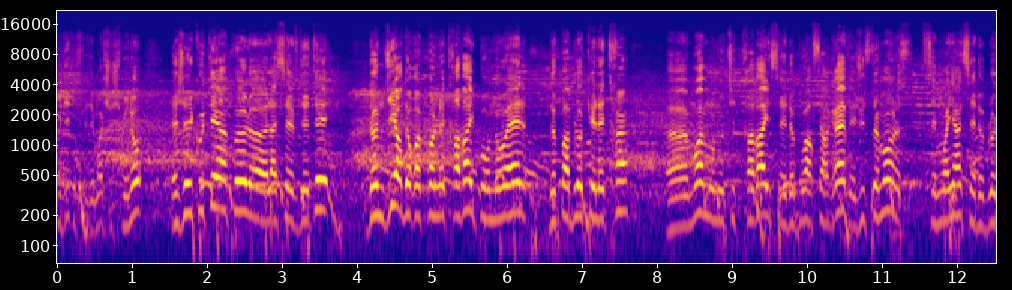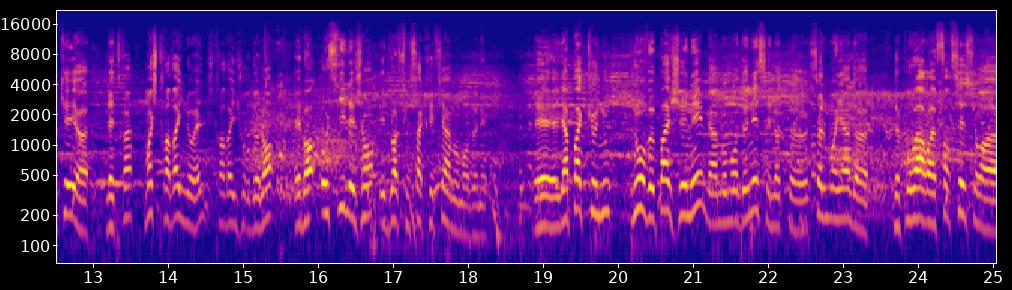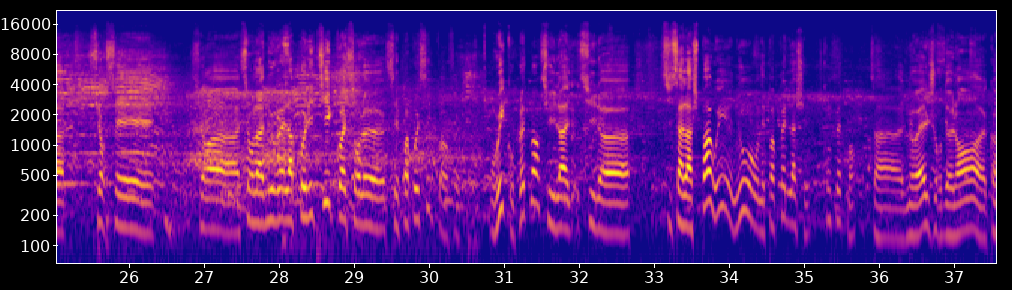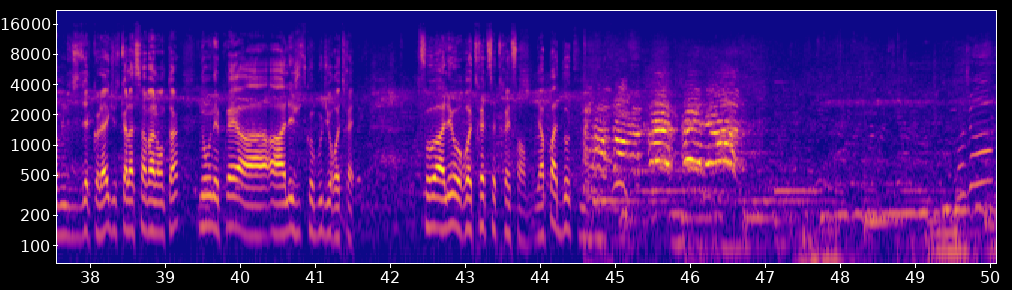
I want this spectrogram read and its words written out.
vous dites, excusez-moi, je suis cheminot. Et j'ai écouté un peu le- la CFDT de me dire de reprendre le travail pour Noël, de ne pas bloquer les trains. Euh, moi, mon outil de travail, c'est de pouvoir faire grève. Et justement, c'est le moyen, c'est de bloquer euh, les trains. Moi, je travaille Noël, je travaille jour de l'an. Et ben aussi, les gens, ils doivent se sacrifier à un moment donné. Et il n'y a pas que nous. Nous, on ne veut pas gêner, mais à un moment donné, c'est notre euh, seul moyen de, pouvoir forcer sur ces, sur, euh, sur la nouvelle la politique quoi sur le c'est pas possible quoi en fait oui complètement si, la- si, le- si ça lâche pas oui nous on n'est pas prêt de lâcher complètement ça, Noël jour de l'an euh, comme le disait le collègue jusqu'à la Saint-Valentin nous on est prêt à, à aller jusqu'au bout du retrait il faut aller au retrait de cette réforme il n'y a pas d'autre moyen. Bonjour.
